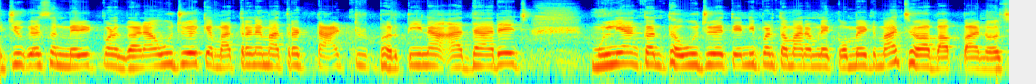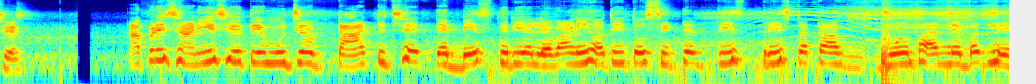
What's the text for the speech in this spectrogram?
એજ્યુકેશન મેરિટ પણ ગણાવવું જોઈએ કે માત્ર ને માત્ર ટાટ ભરતીના આધારે જ મૂલ્યાંકન થવું જોઈએ તેની પણ તમારે અમને કોમેન્ટમાં જવાબ આપવાનો છે. આપણે જાણીએ છીએ તે મુજબ ટાટ છે તે બે સ્તરીય લેવાની હતી તો સિત્તેર, ત્રીસ ત્રીસ ટકા ગુણભારને બદલે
